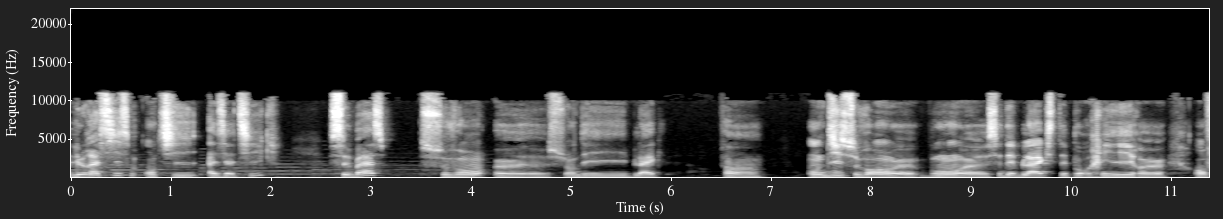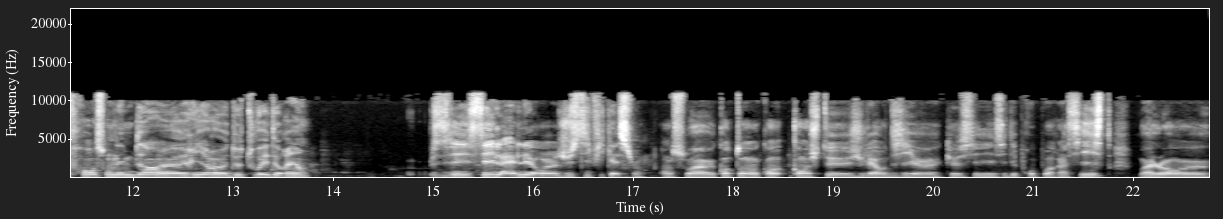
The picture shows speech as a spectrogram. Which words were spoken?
Le racisme anti-asiatique, se base souvent euh, sur des blagues. Enfin, on dit souvent, euh, bon, euh, c'est des blagues, c'était pour rire. En France, on aime bien rire de tout et de rien. C'est leur justification en soi. Quand je, te, je leur dis que c'est des propos racistes, ou alors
